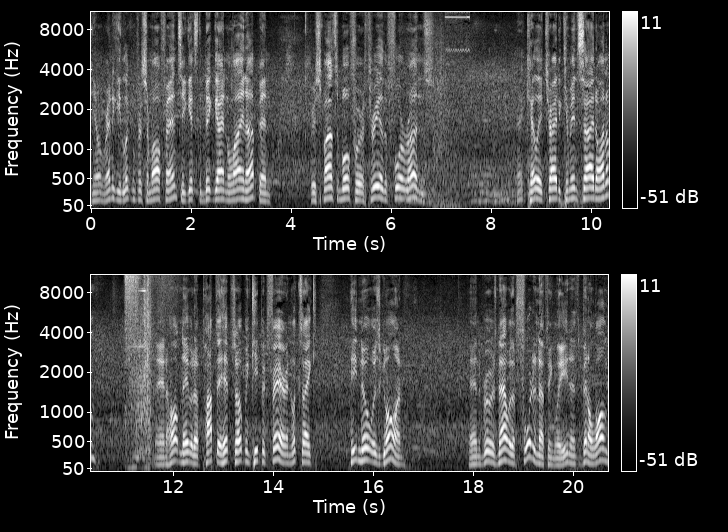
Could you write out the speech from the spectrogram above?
You know, Roenicke looking for some offense. He gets the big guy in the lineup and responsible for three of the four runs. And Kelly tried to come inside on him. And Halton able to pop the hips open, keep it fair, and looks like he knew it was gone. And the Brewers now with a four to nothing lead. And it's been a long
